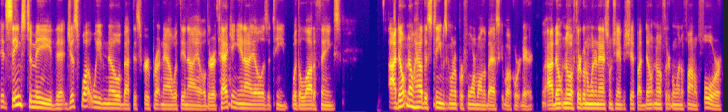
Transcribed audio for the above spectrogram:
it seems to me that just what we know about this group right now with NIL, they're attacking NIL as a team with a lot of things. I don't know how this team is going to perform on the basketball court, Derek. I don't know if they're going to win a national championship. I don't know if they're going to win a Final Four.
